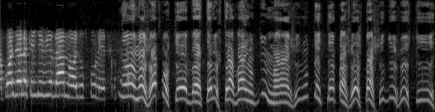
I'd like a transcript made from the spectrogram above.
Após ele é quem devia dar a nós, os políticos. Não, mas é porque, Beta, eles trabalham demais e não tem tempo às vezes para se divertir.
